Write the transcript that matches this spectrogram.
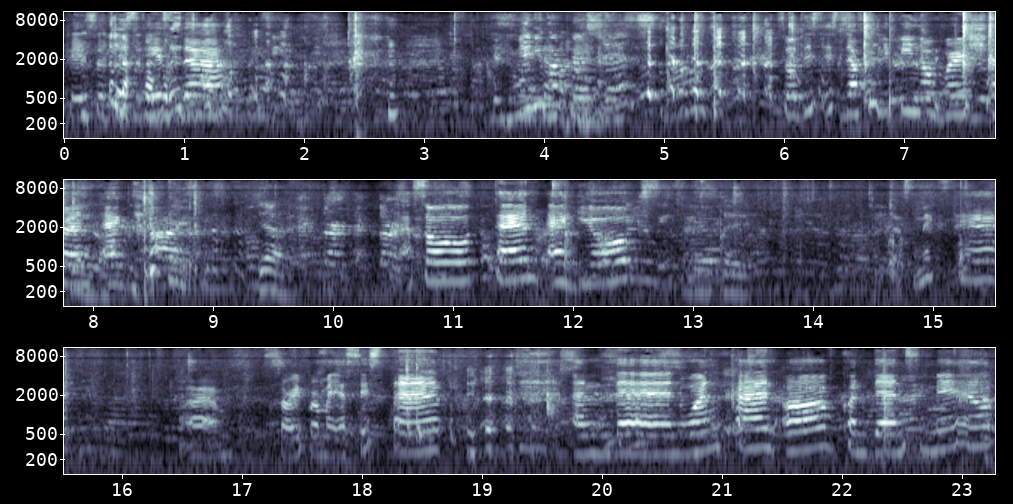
Okay, so this is the Any more questions? so this is the Filipino version egg tart. yeah. So 10 egg yolks. Okay. Just mix it. Um, sorry for my assistant. and then one can of condensed milk.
